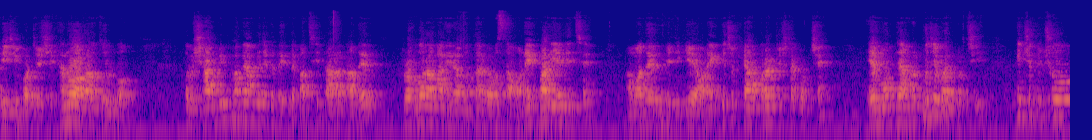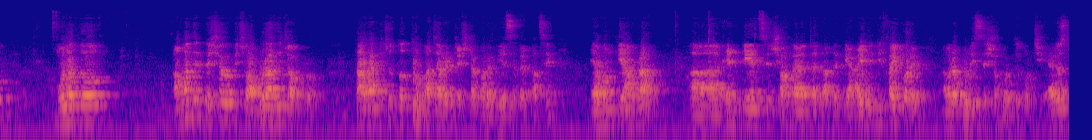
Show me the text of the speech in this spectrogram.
ডিজি পর্যায়ে সেখানেও আবার তুলবো। তবে সার্বিকভাবে আমরা যেটা দেখতে পাচ্ছি, তারা তাদের প্রহরা বা নিরাপত্তার ব্যবস্থা অনেক বাড়িয়ে দিচ্ছে। আমাদের এদিকে অনেক কিছু খেয়াল করার চেষ্টা করছে। এর মধ্যে আমরা খুঁজে বের করছি, কিছু কিছু মূলত আমাদের দেশেরও কিছু অপরাধী চক্র, তারা কিছু তথ্য পাচারের চেষ্টা করে বিএসএফ এর কাছে। এমনকি আমরা এনটিএমসির সহায়তায় তাদেরকে আইডেন্টিফাই করে আমরা পুলিশের সম্পর্ক করছি। অ্যারেস্ট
